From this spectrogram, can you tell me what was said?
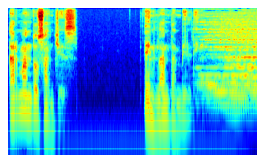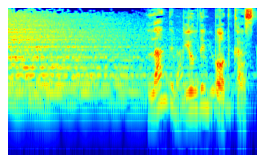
Armando Sánchez, en London Building. Land and Building Podcast.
